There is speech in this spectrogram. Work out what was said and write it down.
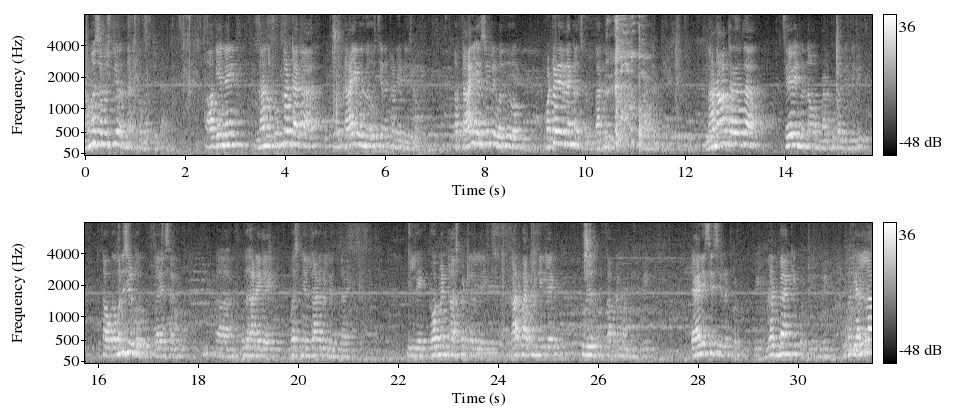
ನಮ್ಮ ಸಂಸ್ಥೆಯವರು ಅದನ್ನ ನಡ್ಸ್ಕೊಂಡು ಬರ್ತಿದ್ದಾರೆ ಹಾಗೇನೆ ನಾನು ಸುಟ್ಕೊಂಡಾಗ ನಮ್ಮ ತಾಯಿ ಒಂದು ಔಷಧಿಯನ್ನು ಕಂಡು ಹಿಡಿದ್ರು ಆ ತಾಯಿ ಹೆಸರಲ್ಲಿ ಒಂದು ಕೊಠಡಿಯನ್ನು ಕಲಿಸ್ಕೊಂಡು ಬಾಗಿಲು ಅಂತ ಹೇಳಿ. ನಾನಾ ಥರದ ಸೇವೆಯನ್ನು ನಾವು ಮಾಡ್ಕೊಂಡು ಬಂದಿದ್ದೀವಿ. ತಾವು ಗಮನಿಸಿರ್ಬೋದು ಪ್ರಯಾಸಲ್ಲಿ ಉದಾಹರಣೆಗೆ ಬಸ್ ನಿಲ್ದಾಣಗಳಿರ್ತವೆ ಇಲ್ಲಿ ಗೌರ್ಮೆಂಟ್ ಹಾಸ್ಪಿಟ್ಲಲ್ಲಿ ಕಾರ್ ಪಾರ್ಕಿಂಗಿಗೆ ಟೂರಿಸ್ಟ್ ಸ್ಥಾಪನೆ ಮಾಡಿದ್ವಿ ಡಯಾಲಿಸಿಸ್ ಯೂನಿಟ್ ಕೊಟ್ಟಿದ್ವಿ ಬ್ಲಡ್ ಬ್ಯಾಂಕಿಗೆ ಕೊಟ್ಟಿದ್ವಿ. ಮತ್ತು ಎಲ್ಲ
